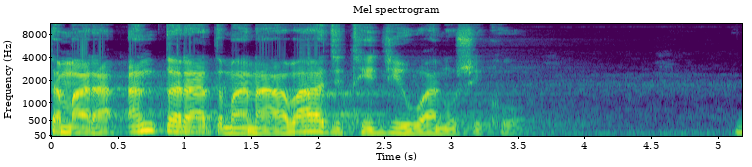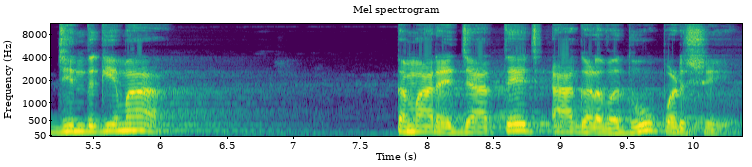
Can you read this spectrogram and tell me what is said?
તમારા અંતરાત્માના અવાજથી જીવવાનું શીખો. જિંદગીમાં તમારે જાતે જ આગળ વધવું પડશે.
